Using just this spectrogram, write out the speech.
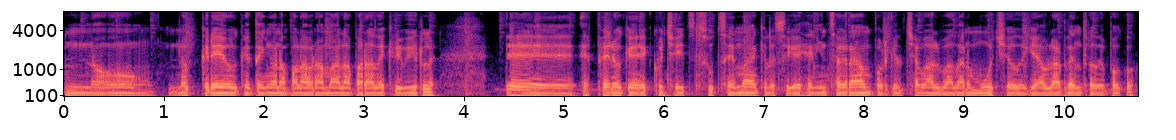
no, no, creo que tenga una palabra mala para describirle. Eh, espero que escuchéis sus temas, que le sigáis en Instagram porque el chaval va a dar mucho de qué hablar dentro de poco.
